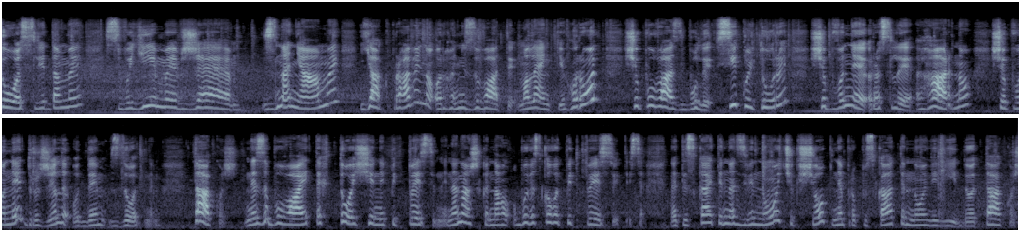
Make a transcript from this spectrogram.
дослідами, своїми вже знаннями, як правильно організувати маленький город, щоб у вас були всі культури, щоб вони росли гарно, щоб вони дружили один з одним. Також не забувайте, хто ще не підписаний на наш канал, обов'язково підписуйтеся, натискайте на дзвіночок, щоб не пропускати нові відео. Також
